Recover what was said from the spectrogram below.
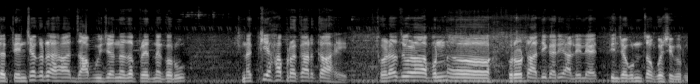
तर त्यांच्याकडे हा जाब विचारण्याचा प्रयत्न करू. नक्की हा प्रकार का आहे? थोड्याच वेळा आपण पुरवठा अधिकारी आलेले आहेत त्यांच्याकडून चौकशी करू.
